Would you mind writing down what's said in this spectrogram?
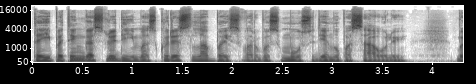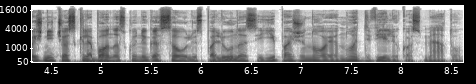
Tai ypatingas liudijimas, kuris labai svarbus mūsų dienų pasauliui. Bažnyčios klebonas kunigas Saulis Paliūnas jį pažinojo nuo 12 metų.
